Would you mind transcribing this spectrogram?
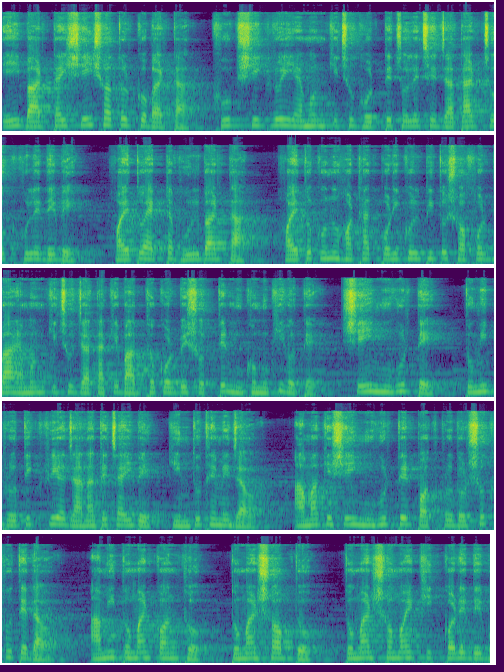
এই বার্তাই সেই সতর্ক বার্তা খুব শীঘ্রই এমন কিছু ঘটতে চলেছে যা তার চোখ খুলে দেবে, হয়তো একটা ভুল বার্তা হয়তো কোনো হঠাৎ পরিকল্পিত সফর বা এমন কিছু যা তাকে বাধ্য করবে সত্যের মুখোমুখি হতে। সেই মুহূর্তে, তুমি প্রতিক্রিয়া জানাতে চাইবে, কিন্তু থেমে যাও। আমাকে সেই মুহূর্তের পথপ্রদর্শক হতে দাও। আমি তোমার কণ্ঠ, তোমার শব্দ, তোমার সময় ঠিক করে দেব,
